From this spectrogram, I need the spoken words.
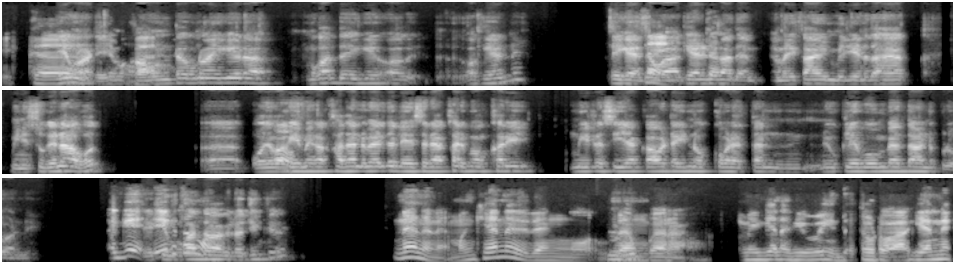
එක ඒ වුණාට එහෙම කවුන්ට වුණා කියලා මොකක්ද ඔය කියන්නේ? ඒක කියන්නේ දැන් ඇමරිකාවේ මිලියන 10ක් මිනිස්සු ගෙනාවොත් ඔය වගේ මේක හදන්න බැරිද? ලේසරයක් හරි මොකක් හරි මීටර් 100ක් අවට ඉන්න ඔක්කොම නැත්තම් නියුක්ලියර් බෝම්බයක් දාන්න පුළුවන් නේ. ඇගේ ඒක ඒක මොකක්ද තමා වගේ ලොජික් නෑනෑ මං කියන්නේ දැන් දැම්බර මේ ගැන කිව ඉදතොටවා කියන්නේ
